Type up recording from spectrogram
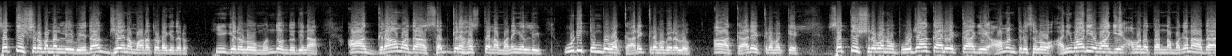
ಸತ್ಯಶ್ರವನಲ್ಲಿ ವೇದಾಧ್ಯಯನ ಮಾಡತೊಡಗಿದರು. ಹೀಗಿರಲು ಮುಂದೊಂದು ದಿನ ಆ ಗ್ರಾಮದ ಸದ್ಗ್ರಹಸ್ಥನ ಮನೆಯಲ್ಲಿ ಉಡಿ ತುಂಬುವ ಕಾರ್ಯಕ್ರಮವಿರಲು ಆ ಕಾರ್ಯಕ್ರಮಕ್ಕೆ ಸತ್ಯಶ್ರವನು ಪೂಜಾ ಕಾರ್ಯಕ್ಕಾಗಿ ಆಮಂತ್ರಿಸಲು ಅನಿವಾರ್ಯವಾಗಿ ಅವನು ತನ್ನ ಮಗನಾದ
